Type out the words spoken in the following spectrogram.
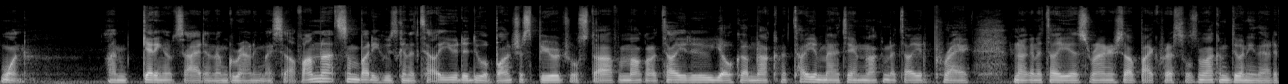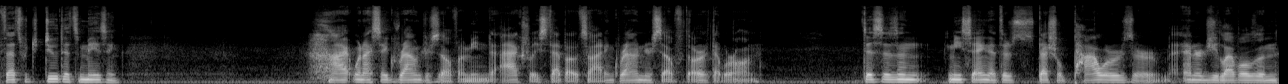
One, I'm getting outside and I'm grounding myself. I'm not somebody who's going to tell you to do a bunch of spiritual stuff. I'm not going to tell you to do yoga. I'm not going to tell you to meditate. I'm not going to tell you to pray. I'm not going to tell you to surround yourself by crystals. I'm not going to do any of that. If that's what you do, that's amazing. I, when I say ground yourself, I mean to actually step outside and ground yourself with the earth that we're on. This isn't me saying that there's special powers or energy levels, and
